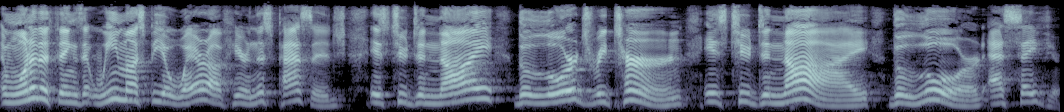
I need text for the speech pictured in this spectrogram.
And one of the things that we must be aware of here in this passage is to deny the Lord's return, is to deny the Lord as Savior.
